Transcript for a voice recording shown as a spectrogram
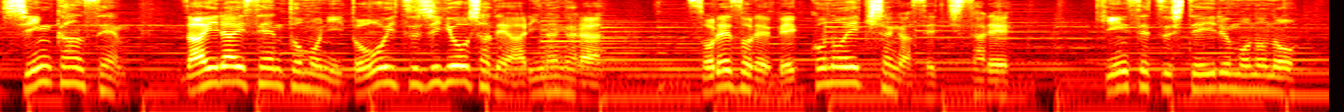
新幹線在来線ともに同一事業者でありながらそれぞれ別個の駅舎が設置され近接しているものの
